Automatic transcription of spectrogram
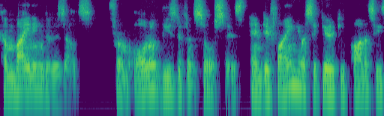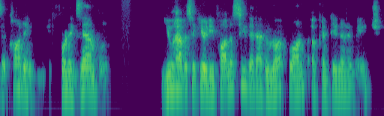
combining the results from all of these different sources and define your security policies accordingly, for example, you have a security policy that I do not want a container image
